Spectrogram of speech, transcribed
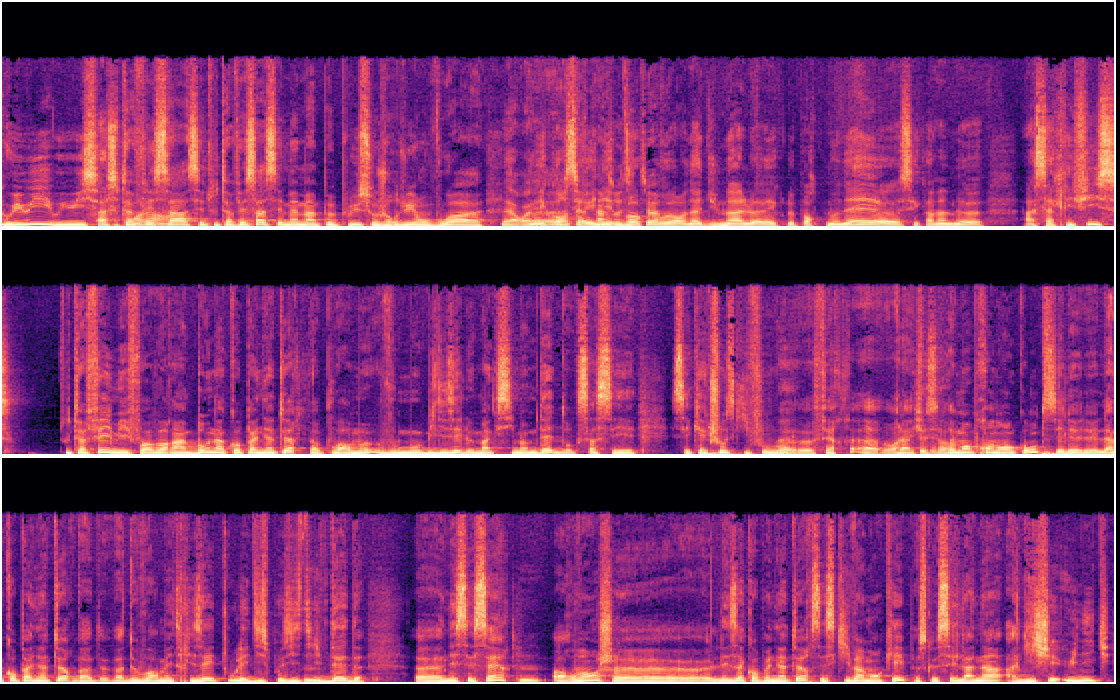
Oui, oui, oui, c'est tout à fait ça. Hein. C'est tout à fait ça. C'est même un peu plus. Aujourd'hui, on voit. Mais on est compte, à une époque où on a du mal avec le porte-monnaie, euh, c'est quand même euh, un sacrifice. Tout à fait, mais il faut avoir un bon accompagnateur qui va pouvoir vous mobiliser le maximum d'aide. Mm. Donc ça, c'est quelque chose qu'il faut euh, faire, euh, voilà, faut vraiment prendre en compte. C'est l'accompagnateur va, va, devoir maîtriser tous les dispositifs mm. d'aide euh, nécessaires. Mm. En revanche, les accompagnateurs, c'est ce qui va manquer parce que c'est l'ANA à guichet unique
